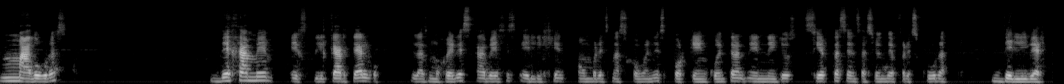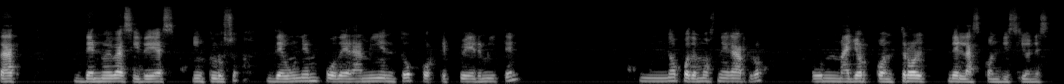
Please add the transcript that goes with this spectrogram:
maduras, déjame explicarte algo. Las mujeres a veces eligen hombres más jóvenes porque encuentran en ellos cierta sensación de frescura, de libertad, de nuevas ideas, incluso de un empoderamiento porque permiten, no podemos negarlo, un mayor control de las condiciones.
